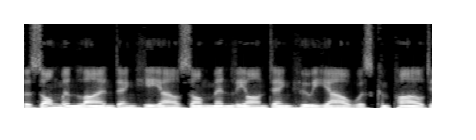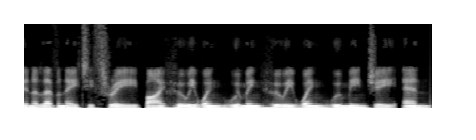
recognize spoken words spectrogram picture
The Zongmen Liandeng Hiyao Zongmen Liandeng Hui Yao was compiled in 1183 by Hui Weng Wuming Hui Weng Wuminji N.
